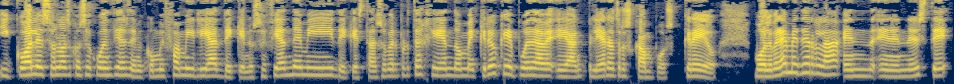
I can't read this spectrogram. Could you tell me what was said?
y cuáles son las consecuencias de con mi familia, de que no se fían de mí, de que están sobreprotegiéndome. Creo que puede eh, ampliar otros campos, creo. Volver a meterla en, en este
